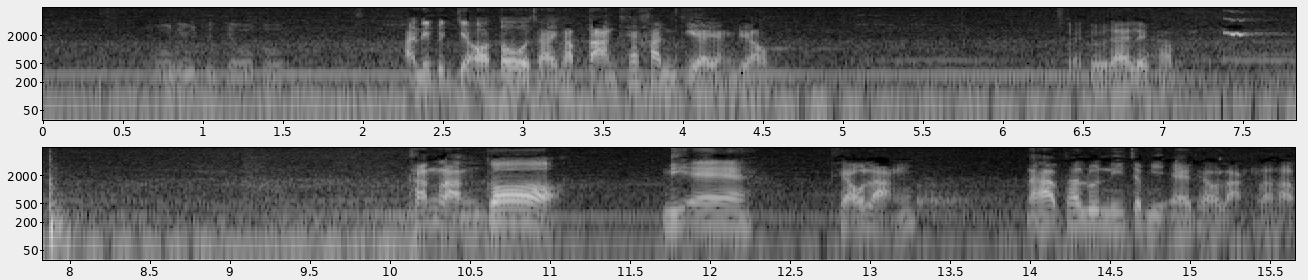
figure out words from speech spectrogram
ำโอ้นี่มันเป็นเกียร์ออโต้อันนี้เป็นเกียร์ออโต้ใช่ครับต่างแค่คันเกียร์อย่างเดียวเปิดดูได้เลยครับ ข้างหลังก็มีแอร์แถวหลังนะครับ ถ้ารุ่นนี้จะมีแอร์แถวหลังแล้วครับ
